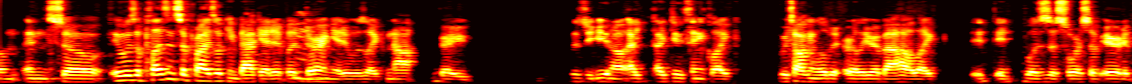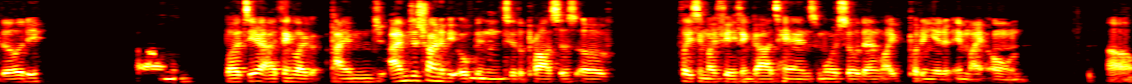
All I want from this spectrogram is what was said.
Um, and so it was a pleasant surprise looking back at it, but mm. during it, it was like not very because you know I I do think like we were talking a little bit earlier about how like it, it was a source of irritability. Um, but yeah, I think like I'm I'm just trying to be open to the process of placing my faith in God's hands more so than like putting it in my own. Um,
